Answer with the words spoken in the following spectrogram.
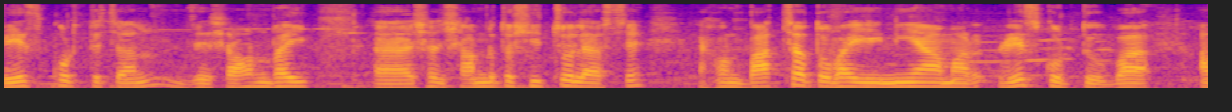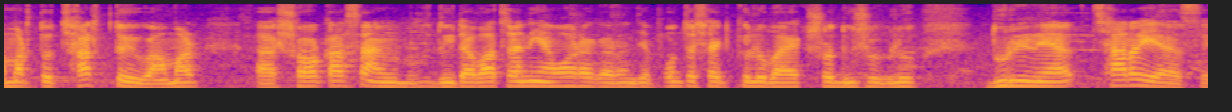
রেস করতে চান, যে শাহন ভাই সামনে তো শীত চলে আসছে, এখন বাচ্চা তো ভাই নিয়ে আমার রেস করতেও বা আমার তো ছাড়তে হইব আমার শখ আছে, আমি দুইটা বাচ্চা নিয়ে আমার, কারণ যে পঞ্চাশ ষাট কিলো বা একশো দুশো কিলো দূরে নেওয়া ছাড়াই আছে,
